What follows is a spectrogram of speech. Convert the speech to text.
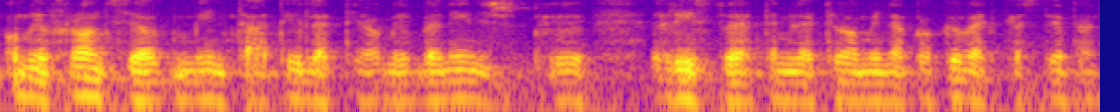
ami a francia mintát illeti, amiben én is részt vettem, illetve aminek a következtében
